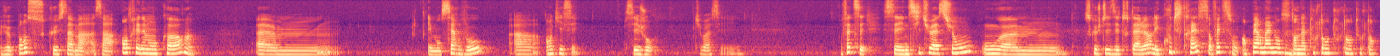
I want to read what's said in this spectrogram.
je pense que ça m'a ça a entraîné mon corps euh, et mon cerveau à encaisser ces jours. Tu vois, c'est. En fait, c'est une situation où, euh, ce que je te disais tout à l'heure, les coups de stress, en fait, ils sont en permanence. Mm. Tu en as tout le temps, tout le temps, tout le temps.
